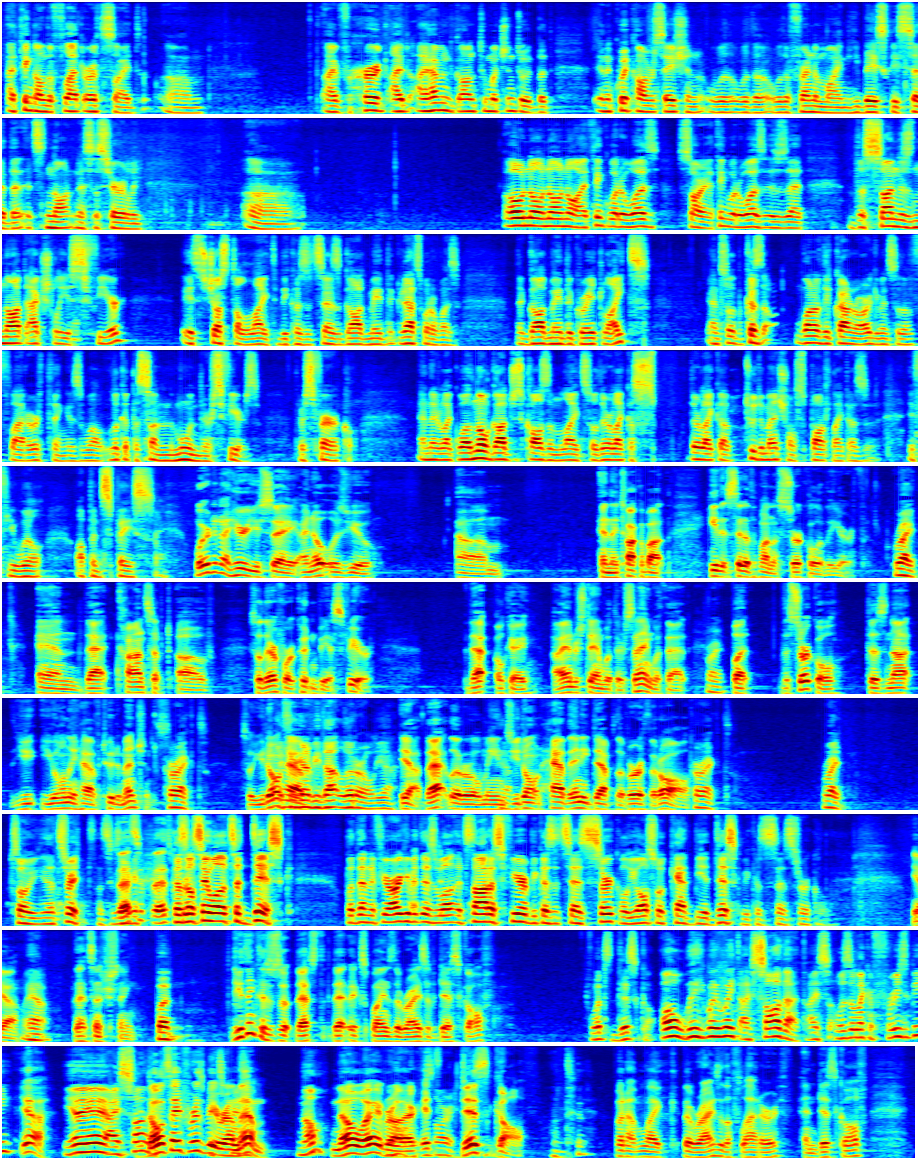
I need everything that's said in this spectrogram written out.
I think on the flat earth side, um, I've heard, I, I haven't gone too much into it, but in a quick conversation with with a with a friend of mine, he basically said that it's not necessarily. Uh, oh no no no! I think what it was. Sorry, I think what it was is that the sun is not actually a sphere; it's just a light because it says God made the. That's what it was. That God made the great lights, And so, because one of the counter arguments of the flat Earth thing is, well, look at the sun and the moon; they're spheres, they're spherical, and they're like, well, no, God just calls them light, so they're like a sp- they're like a two-dimensional spotlight, as if you will, up in space. So, Where did I hear you say? I know it was you. Um, and they talk about he that sitteth upon the circle of the earth, right, and that concept of so therefore it couldn't be a sphere. That okay, I understand what they're saying with that. Right. But the circle does not. You you only have two dimensions. correct. So you don't If you're have. going to be that literal, yeah, yeah, that literal means Yeah. you don't have any depth of earth at all. correct, right. So that's right. That's exactly because they'll say, well, it's a disc. But then, if your argument is, well, it's not a sphere because it says circle, you also can't be a disc because it says circle. Yeah. Yeah, That's interesting. but Do you think this is a, that's that explains the rise of disc golf? What's disc golf? Oh wait, wait, wait! I saw that. I saw. Was it like a frisbee? Yeah. Yeah, yeah, yeah I saw that. Don't say frisbee That's around crazy. them. No. No way, brother. Oh, it's sorry. disc golf. But I'm like the rise of the flat Earth and disc golf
